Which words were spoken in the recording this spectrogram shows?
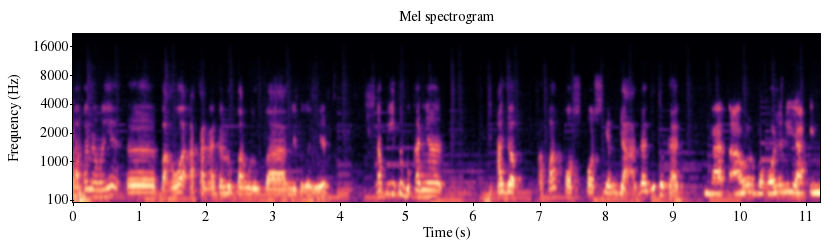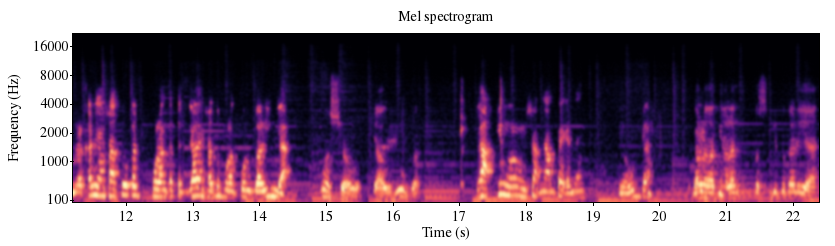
apa namanya eh, bahwa akan ada lubang-lubang gitu kali ya. Tapi itu bukannya ada apa pos-pos yang jaga gitu kan? nggak tahu pokoknya dia yakin bener kan yang satu kan pulang ke Tegal yang satu pulang ke Purbalingga Masya Allah, jauh juga. Yakin mau bisa nyampe katanya ya udah Kalau lewat jalan terus gitu kali ya.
